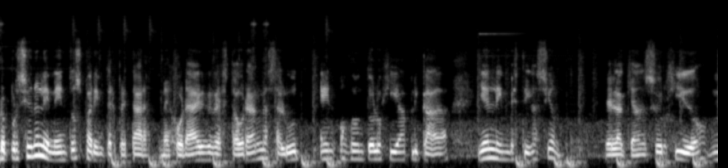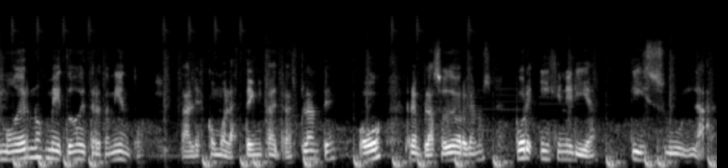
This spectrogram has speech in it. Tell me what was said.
Proporciona elementos para interpretar, mejorar y restaurar la salud en odontología aplicada y en la investigación, de la que han surgido modernos métodos de tratamiento, tales como las técnicas de trasplante o reemplazo de órganos por ingeniería tisular.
